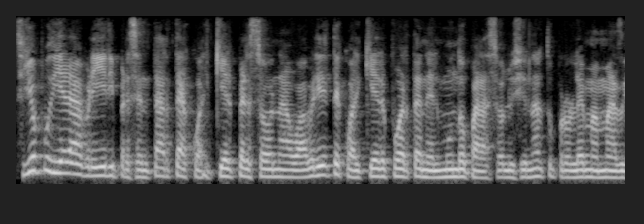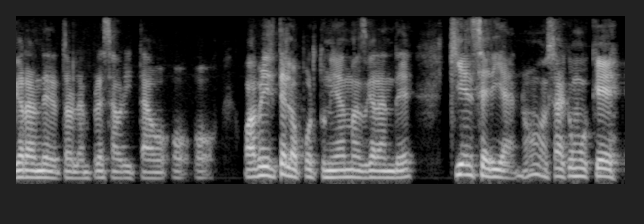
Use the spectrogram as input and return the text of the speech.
Si yo pudiera abrir y presentarte a cualquier persona o abrirte cualquier puerta en el mundo para solucionar tu problema más grande de toda la empresa ahorita o, o, abrirte la oportunidad más grande, ¿quién sería? ¿No? O sea, como que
